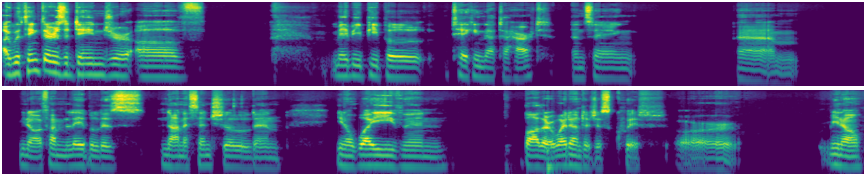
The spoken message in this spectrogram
I would think there's a danger of maybe people taking that to heart and saying, um, you know, if I'm labeled as non-essential, then, you know, why even bother? Why don't I just quit? Or, you know,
